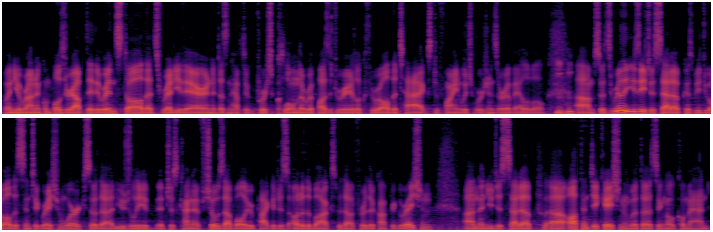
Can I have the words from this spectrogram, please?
when you run a composer update or install, that's ready there and it doesn't have to first clone the repository, look through all the tags to find which versions are available. Mm-hmm. Um, so it's really easy to set up because we do all this integration work so that usually it just kind of shows up all your packages out of the box without further configuration. And then you just set up uh, authentication with a single command.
